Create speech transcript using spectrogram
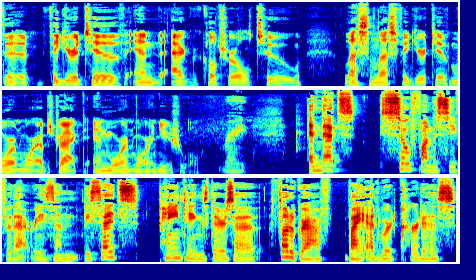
the figurative and agricultural to less and less figurative, more and more abstract, and more and more unusual. Right. And that's so fun to see for that reason. Besides paintings, there's a photograph by Edward Curtis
